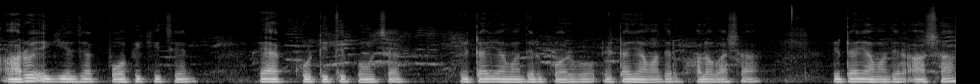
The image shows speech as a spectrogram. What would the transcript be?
আরও এগিয়ে যাক পপি কিচেন। এক কোটিতে পৌঁছাক। এটাই আমাদের গর্ব, এটাই আমাদের ভালোবাসা, এটাই আমাদের আশা।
